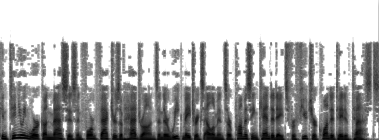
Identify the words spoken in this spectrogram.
Continuing work on masses and form factors of hadrons and their weak matrix elements are promising candidates for future quantitative tests.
